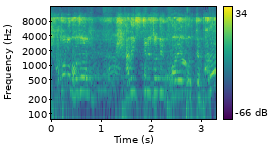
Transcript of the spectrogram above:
সাধন ভজন স্বামী স্ত্রী যদি ঘরে করতে পারো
